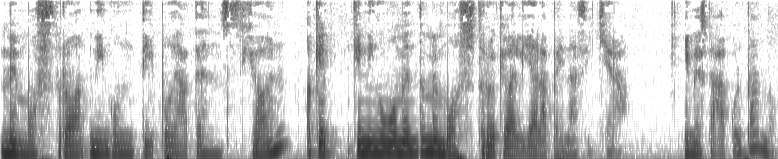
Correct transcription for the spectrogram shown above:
me mostró ningún tipo de atención o que, en ningún momento me mostró que valía la pena siquiera. Y me estaba culpando.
